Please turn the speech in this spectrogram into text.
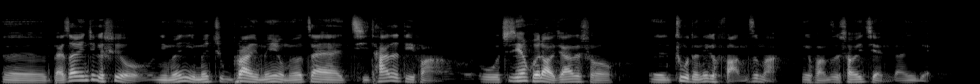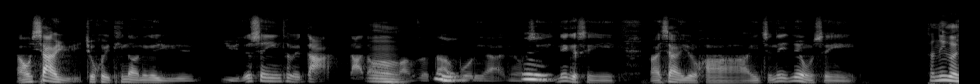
呃，白噪音这个是有你们你们知不知道你们有没有在其他的地方？我之前回老家的时候，呃，住的那个房子嘛，那个房子稍微简单一点，然后下雨就会听到那个雨雨的声音特别大，打到嗯房子、打到玻璃啊、那种声音，那个声音，然后下雨就是哗哗哗一直那那种声音，它那个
